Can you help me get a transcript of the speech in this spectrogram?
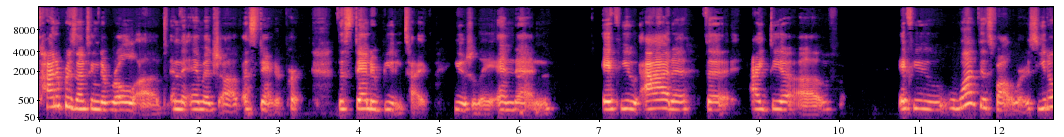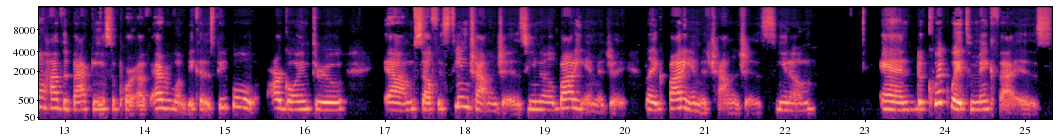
kind of presenting the role of and the image of a standard per the standard beauty type usually. And then if you add the idea of if you want these followers you don't have the backing and support of everyone because people are going through um, self-esteem challenges you know body image like body image challenges you know. And the quick way to make that is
